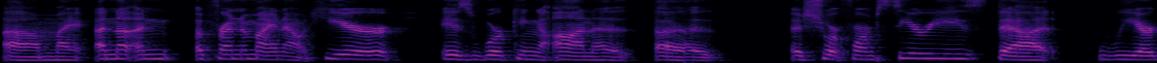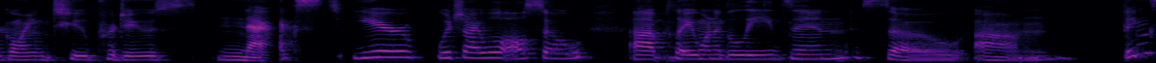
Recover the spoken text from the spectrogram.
um, my a, a friend of mine out here is working on a, a a short form series that we are going to produce next year, which I will also uh, play one of the leads in. So um, things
